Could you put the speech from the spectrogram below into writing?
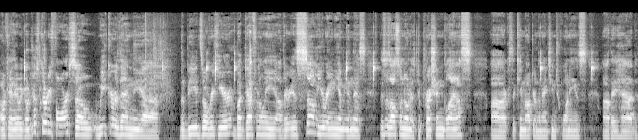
Okay, there we go. Just 34, so weaker than the uh, the beads over here, but definitely uh, there is some uranium in this. This is also known as depression glass because uh, it came out during the 1920s. Uh, they had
